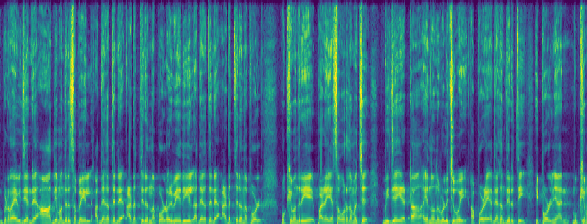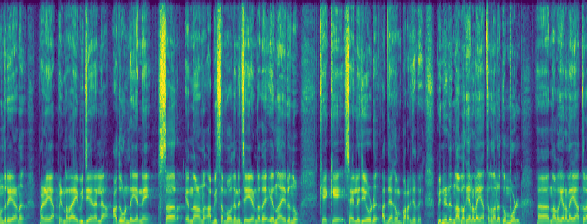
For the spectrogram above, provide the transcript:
പിണറായി വിജയന്റെ ആദ്യ മന്ത്രിസഭയിൽ അദ്ദേഹത്തിന്റെ അടുത്തിരുന്നപ്പോൾ ഒരു വേദിയിൽ അദ്ദേഹത്തിന്റെ അടുത്തിരുന്നപ്പോൾ മുഖ്യമന്ത്രിയെ പഴയ സൗഹൃദം വെച്ച് വിജയേട്ട എന്നൊന്ന് വിളിച്ചുപോയി. അപ്പോഴേ അദ്ദേഹം തിരുത്തി ഇപ്പോൾ ഞാൻ മുഖ്യമന്ത്രിയാണ് പഴയ പിണറായി വിജയനല്ല അതുകൊണ്ട് എന്നെ സർ എന്നാണ് അഭിസംബോധന ചെയ്യേണ്ടത് എന്നായിരുന്നു കെ കെ ശൈലജയോട് അദ്ദേഹം പറഞ്ഞത്. പിന്നീട് നവകേരള യാത്ര നടക്കുമ്പോൾ നവകേരള യാത്ര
